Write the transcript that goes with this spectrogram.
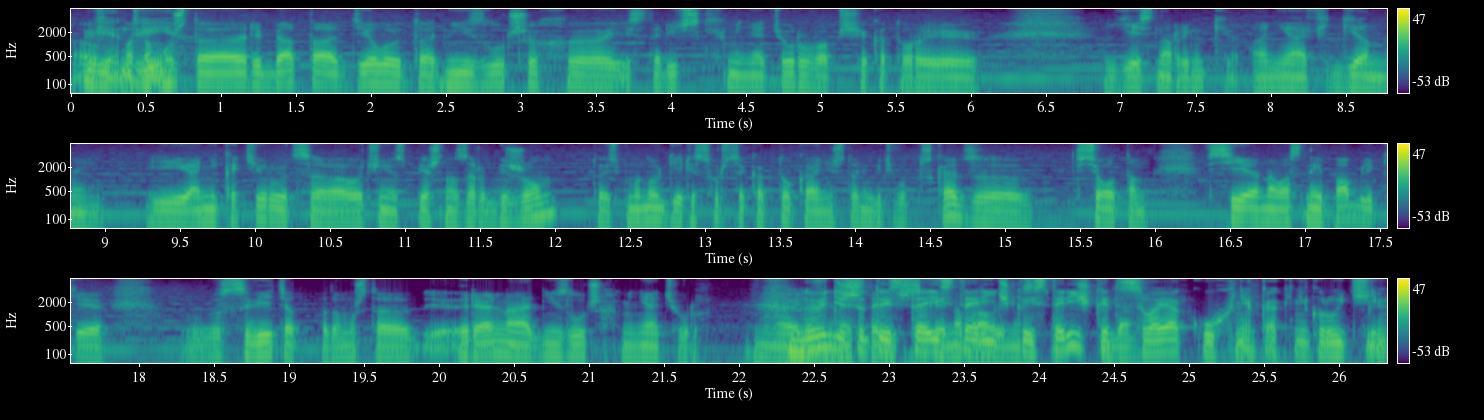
VNTV. потому что ребята делают одни из лучших э, исторических миниатюр вообще, которые есть на рынке. Они офигенные. И они котируются очень успешно за рубежом. То есть многие ресурсы, как только они что-нибудь выпускают, все там, все новостные паблики светят, потому что реально одни из лучших миниатюр. Ну, видишь, это историчка. Историчка да. это своя кухня, как ни крути.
